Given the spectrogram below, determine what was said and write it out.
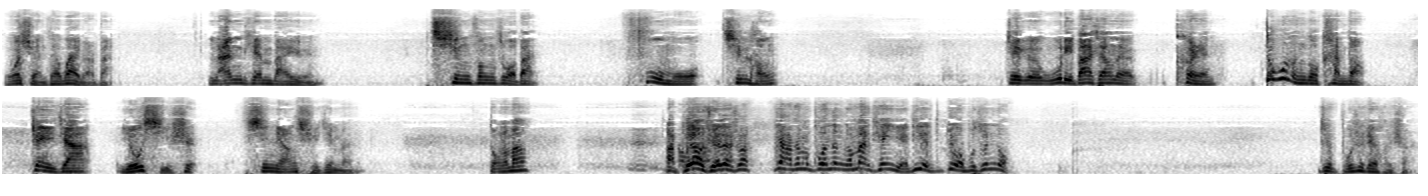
我选在外边办，蓝天白云，清风作伴，父母亲朋，这个五里八乡的客人，都能够看到，这家有喜事，新娘娶进门，懂了吗？啊，不要觉得说呀，他们给我弄个漫天野地，对我不尊重，这不是这回事儿。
